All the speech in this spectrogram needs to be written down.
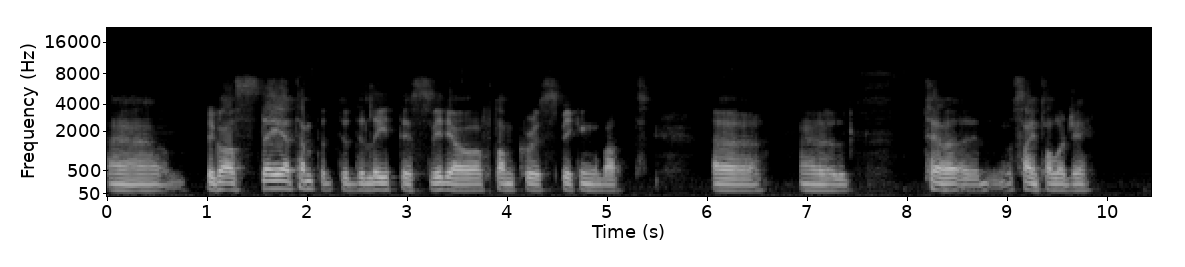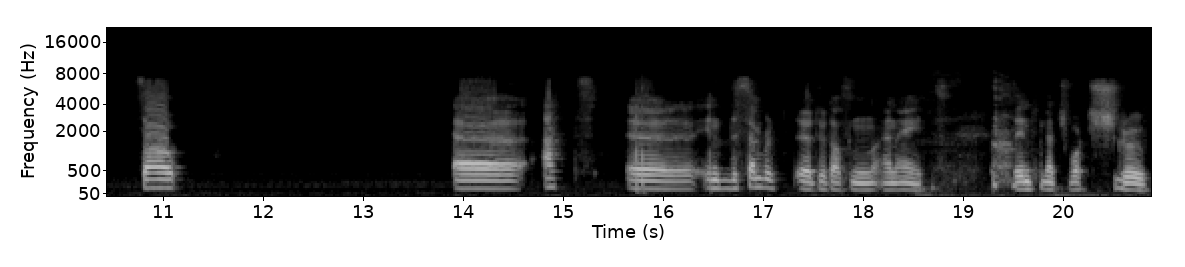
Um, because they attempted to delete this video of Tom Cruise speaking about uh, uh, Scientology. So, uh, at uh, in December uh, 2008, the Internet Watch Group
